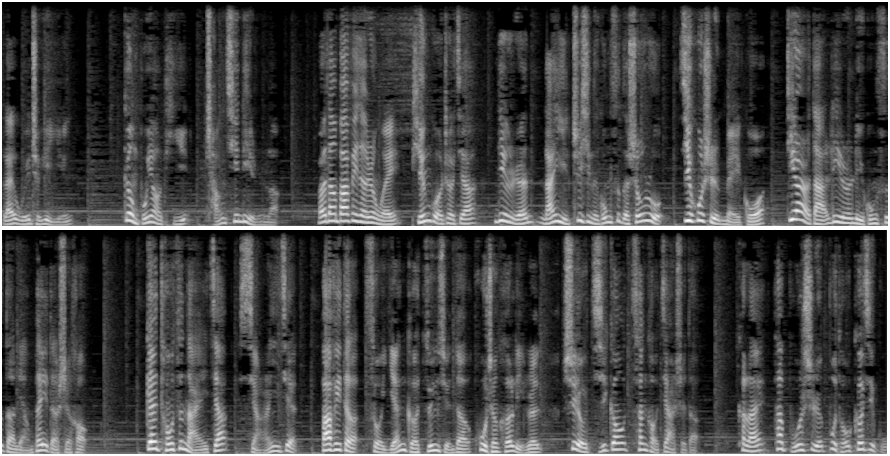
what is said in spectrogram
来维持运营，更不要提长期利润了。而当巴菲特认为苹果这家令人难以置信的公司的收入几乎是美国第二大利润率公司的两倍的时候，该投资哪一家显而易见，巴菲特所严格遵循的护城河理论是有极高参考价值的。看来他不是不投科技股，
